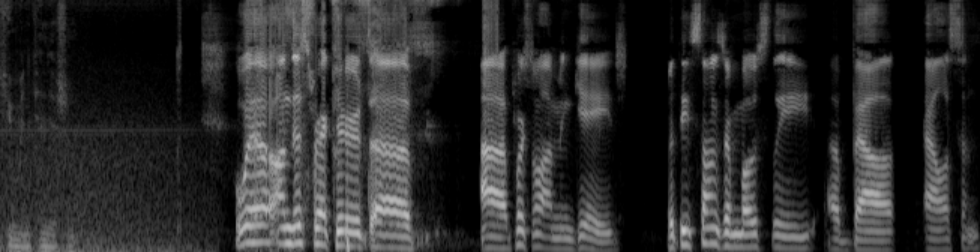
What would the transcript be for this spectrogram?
human condition well on this record uh, uh, first of all i'm engaged but these songs are mostly about allison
